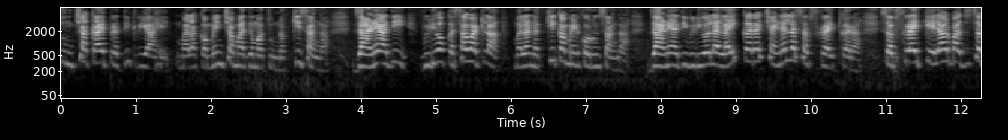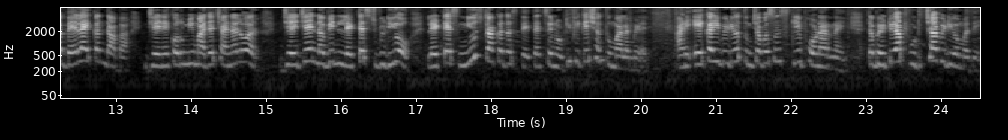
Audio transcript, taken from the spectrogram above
तुमच्या काय प्रतिक्रिया आहेत? मला कमेंटच्या माध्यमातून नक्की सांगा. जाण्याआधी व्हिडिओ कसा वाटला मला नक्की कमेंट करून सांगा. जाण्याआधी व्हिडिओला लाईक करा चॅनलला सबस्क्राईब करा. सबस्क्राईब केल्यावर बाजूचं बेल आयकन दाबा. जेणेकरून मी माझ्या चॅनलवर जे जे नवीन लेटेस्ट व्हिडिओ लेटेस्ट न्यूज टाकत असते त्याचे नोटिफिकेशन तुम्हाला मिळेल. आणि एकही व्हिडिओ तुमच्यापासून स्किप होणार नाही. तर भेटूया पुढच्या व्हिडिओमध्ये.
